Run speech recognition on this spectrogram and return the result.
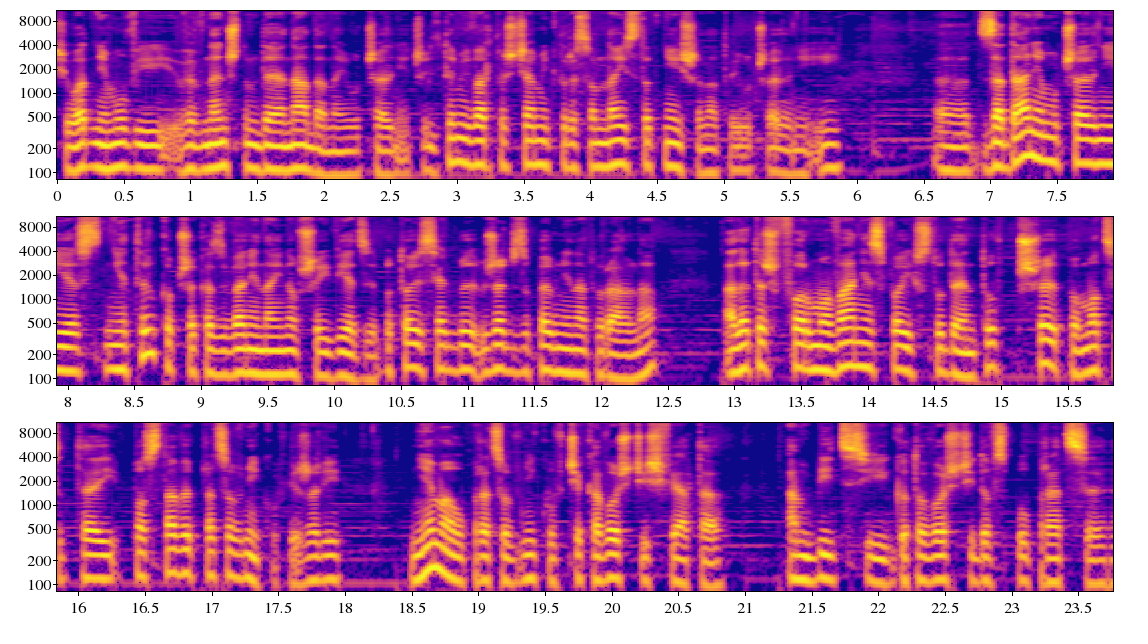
się ładnie mówi, wewnętrznym DNA danej uczelni, czyli tymi wartościami, które są najistotniejsze na tej uczelni. I e, zadaniem uczelni jest nie tylko przekazywanie najnowszej wiedzy, bo to jest jakby rzecz zupełnie naturalna, ale też formowanie swoich studentów przy pomocy tej postawy pracowników. Jeżeli nie ma u pracowników ciekawości świata, ambicji, gotowości do współpracy,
